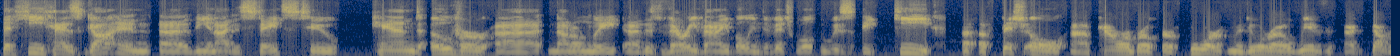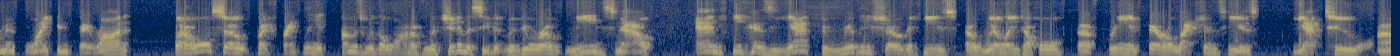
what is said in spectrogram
that he has gotten uh, the United States to hand over uh, not only uh, this very valuable individual who is a key uh, official uh, power broker for Maduro with uh, governments like in Tehran, but also, quite frankly, it comes with a lot of legitimacy that Maduro needs now. And he has yet to really show that he's uh, willing to hold uh, free and fair elections. He is yet to uh,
